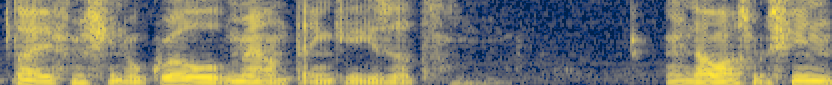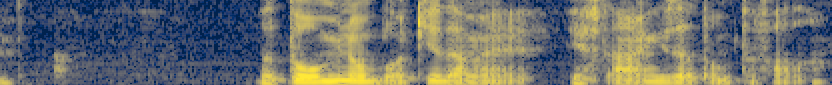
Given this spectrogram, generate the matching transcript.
dat heeft misschien ook wel mij aan het denken gezet. En dat was misschien het domino-blokje dat mij heeft aangezet om te vallen.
